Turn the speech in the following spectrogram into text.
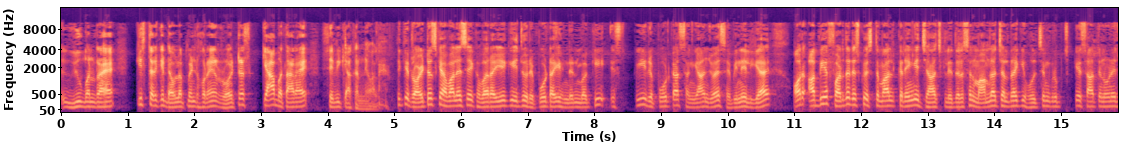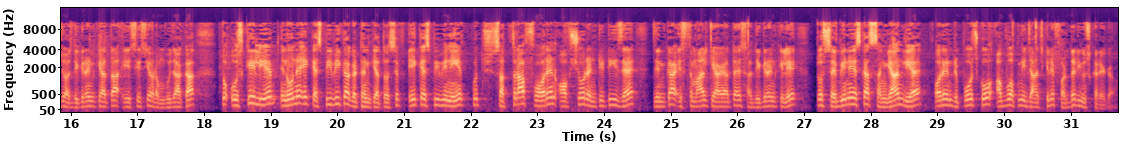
व्यू बन रहा है, किस तरह के डेवलपमेंट हो रहे हैं। रॉयटर्स क्या बता रहा है, सेबी क्या करने वाला है? देखिए रॉयटर्स के हवाले से खबर आई है कि जो रिपोर्ट आई हिंडनबर्ग की, इसकी रिपोर्ट का संज्ञान जो है सेबी ने लिया है। और अब ये फर्दर इसको इस्तेमाल करेंगे जाँच के लिए। दरअसल मामला चल रहा है कि होलसेल ग्रुप के साथ इन्होंने जो अधिग्रहण किया था एसीसी और अंबुजा का तो उसके लिए इन्होंने एक एसपीवी का गठन किया था। सिर्फ़ एक एसपीवी नहीं है, कुछ सत्रह फॉरेन ऑफशोर एंटिटीज है जिनका इस्तेमाल किया गया था इस अधिग्रहण के लिए। तो सेबी ने इसका संज्ञान लिया है और इन रिपोर्ट्स को अब वो अपनी जाँच के लिए फर्दर यूज़ करेगा।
